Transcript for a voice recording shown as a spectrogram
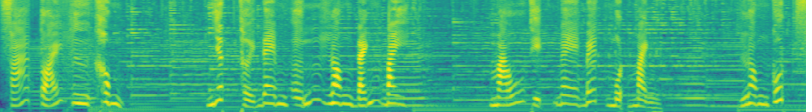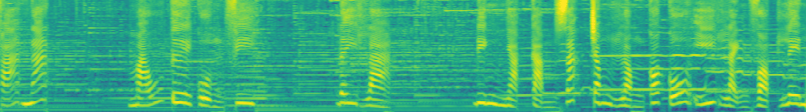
Phá toái hư không. Nhất thời đem ứng long đánh bay. Máu thịt me bét một mảnh. Long cốt phá nát. Máu tươi cuồng phi. Đây là Đinh nhạc cảm giác trong lòng có cố ý lạnh vọt lên.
